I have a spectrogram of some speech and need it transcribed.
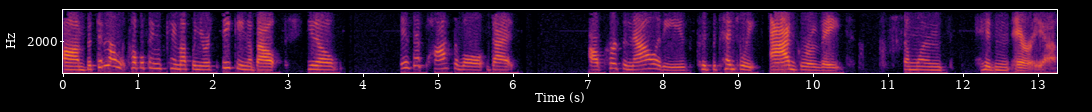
Um, but then a couple things came up when you were speaking about, you know, is it possible that our personalities could potentially aggravate someone's hidden area?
